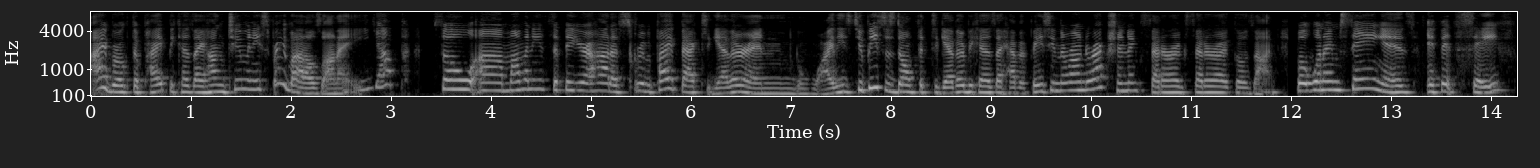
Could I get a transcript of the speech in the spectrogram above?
I broke the pipe because I hung too many spray bottles on it. Yup. So uh, mama needs to figure out how to screw the pipe back together and why these two pieces don't fit together because I have it facing the wrong direction, etc., etc. It goes on. But what I'm saying is, if it's safe,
